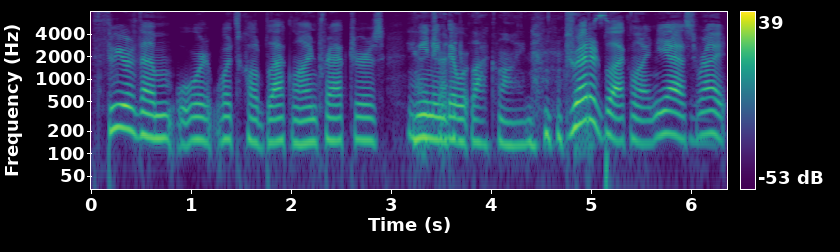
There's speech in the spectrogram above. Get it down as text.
Three of them were what's called black line fractures, yeah, meaning they were black line. dreaded black line. Yes, yeah. right.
